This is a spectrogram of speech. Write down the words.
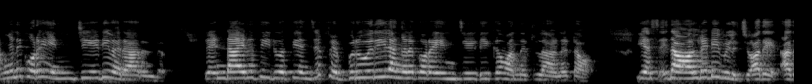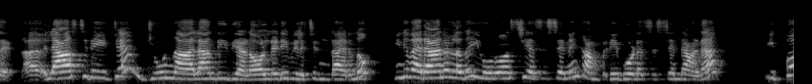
അങ്ങനെ കുറെ എൻ ജെ ഡി വരാറുണ്ട്. രണ്ടായിരത്തി ഇരുപത്തി അഞ്ച് ഫെബ്രുവരിയിൽ അങ്ങനെ കുറെ എൻ ജി ഡി ഒക്കെ വന്നിട്ടുള്ളതാണ് കേട്ടോ യെസ് ഇത് ഓൾറെഡി വിളിച്ചു. അതെ അതെ. ലാസ്റ്റ് ഡേറ്റ് ജൂൺ നാലാം തീയതിയാണ്. ഓൾറെഡി വിളിച്ചിട്ടുണ്ടായിരുന്നു. ഇനി വരാനുള്ളത് യൂണിവേഴ്സിറ്റി അസിസ്റ്റന്റും കമ്പനി ബോർഡ് അസിസ്റ്റന്റ് ആണ്. ഇപ്പോ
